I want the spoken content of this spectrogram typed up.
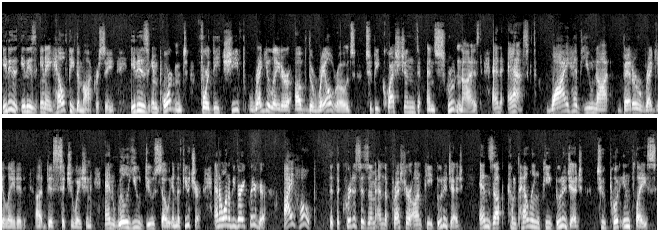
it is, it is in a healthy democracy, it is important for the chief regulator of the railroads to be questioned and scrutinized and asked, why have you not better regulated uh, this situation? And will you do so in the future? And I want to be very clear here. I hope that the criticism and the pressure on Pete Buttigieg ends up compelling Pete Buttigieg to put in place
